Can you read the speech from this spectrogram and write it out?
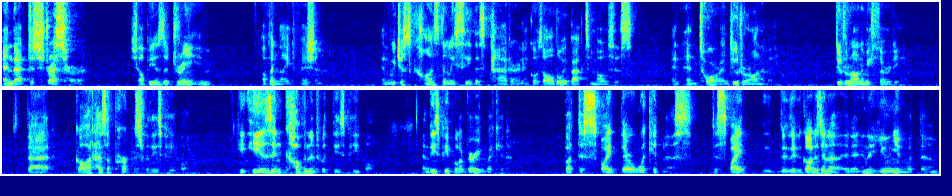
and that distress her, shall be as a dream of a night vision. And we just constantly see this pattern. It goes all the way back to Moses and, and Torah and Deuteronomy, Deuteronomy 30, that God has a purpose for these people. He, he is in covenant with these people, and these people are very wicked. But despite their wickedness, despite the, the, God is in a, in a in a union with them,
